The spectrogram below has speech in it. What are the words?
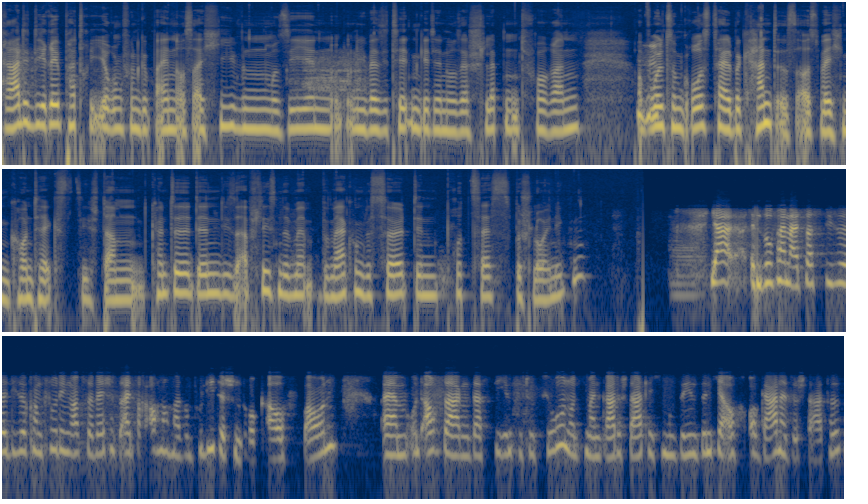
Gerade die Repatriierung von Gebeinen aus Archiven, Museen und Universitäten geht ja nur sehr schleppend voran obwohl mhm. zum Großteil bekannt ist, aus welchem Kontext sie stammen. Könnte denn diese abschließende Bemerkung des CERT den Prozess beschleunigen? Ja, insofern, als dass diese, diese Concluding Observations einfach auch nochmal so einen politischen Druck aufbauen ähm, und auch sagen, dass die Institutionen, und ich meine, gerade staatliche Museen sind ja auch Organe des Staates,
